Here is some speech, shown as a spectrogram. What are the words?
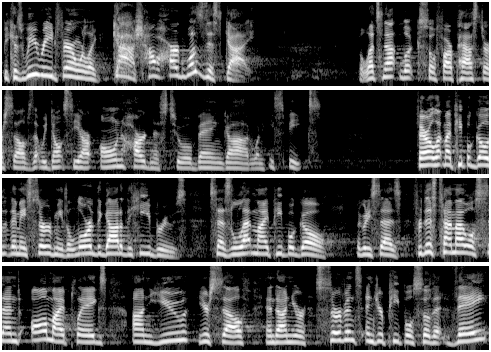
Because we read Pharaoh and we're like, Gosh, how hard was this guy? But let's not look so far past ourselves that we don't see our own hardness to obeying God when He speaks. Pharaoh, let my people go that they may serve me. The Lord, the God of the Hebrews, says, Let my people go. Look what he says. For this time I will send all my plagues on you yourself and on your servants and your people, so that they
